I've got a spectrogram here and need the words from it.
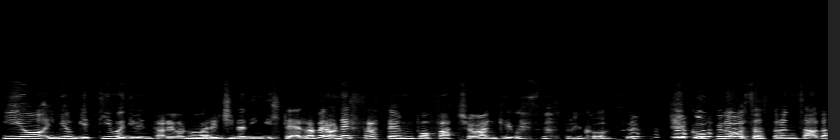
Io, il mio obiettivo è diventare la nuova regina d'Inghilterra, però nel frattempo faccio anche queste altre cose. Comunque, dopo sta stronzata.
